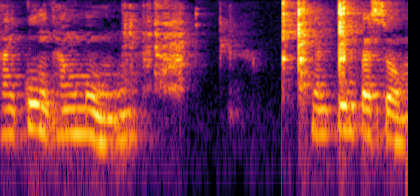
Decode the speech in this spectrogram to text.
ทั้งกุ้งทั้งหมู น้ำจิ้มผสม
